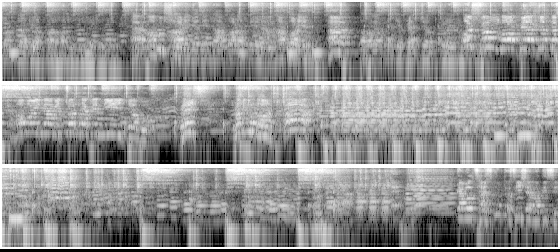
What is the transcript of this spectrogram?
চন্দ্রাকে আপনার হাতে তুলে দেবো। হ্যাঁ আর যদি না পারাতে না পারেন হ্যাঁ, তাহলে আপনাকে বেজ্জত করে। অসম্ভব বেয়াজ্জত আমি হবই না আমি চন্দ্রকে নিয়েই যাব। বেশ প্রতিবোধন হ্যাঁ। কেবল সাইজ করতেছি ইশারা দিছে।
